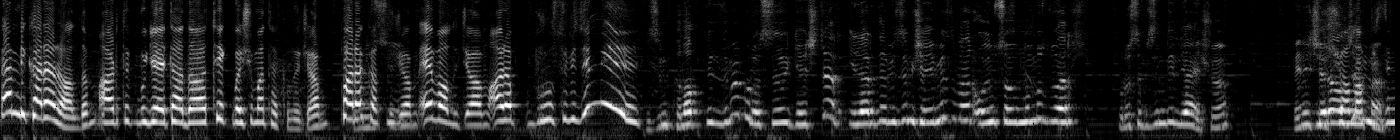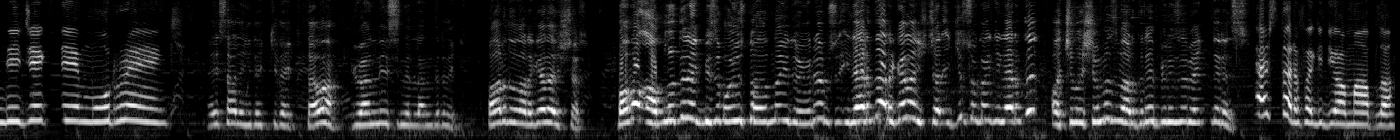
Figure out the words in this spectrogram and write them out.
Ben bir karar aldım. Artık bu GTA'da tek başıma takılacağım. Para Burası- kasacağım, ev alacağım. Ara... Burası bizim mi? Bizim club değil değil mi burası? Gençler ileride bizim şeyimiz var. Oyun salonumuz var. Burası bizim değil ya şu. Beni içeri alacak İnşallah mı? bizim diyecektim. Mor renk. Neyse hadi gidelim gidelim. Tamam güvenliği sinirlendirdik. Pardon arkadaşlar. Baba abla direkt bizim oyun salonuna gidiyor görüyor musun? İleride arkadaşlar iki sokak ileride açılışımız vardır. Hepinizi bekleriz. Ters tarafa gidiyor ama abla.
